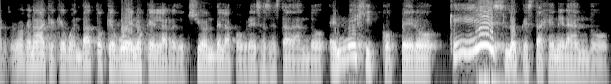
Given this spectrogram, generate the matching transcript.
bueno, primero que nada, que qué buen dato, qué bueno que la reducción de la pobreza se está dando en México, pero ¿qué es lo que está generando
